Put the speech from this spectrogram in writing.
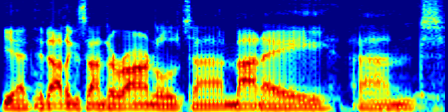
Yeah, did Alexander Arnold, uh, Mane, and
